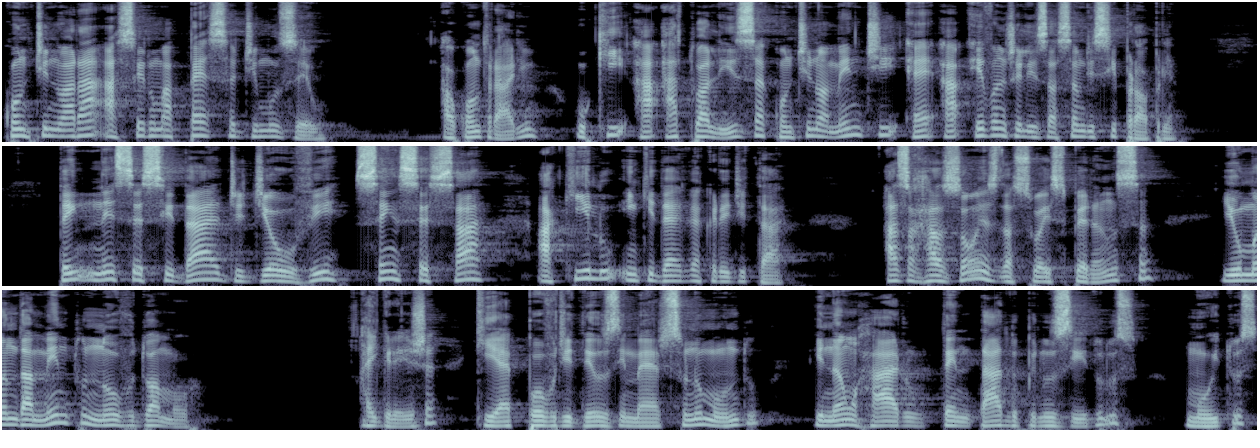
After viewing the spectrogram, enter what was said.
continuará a ser uma peça de museu. Ao contrário, o que a atualiza continuamente é a evangelização de si própria. Tem necessidade de ouvir sem cessar aquilo em que deve acreditar, as razões da sua esperança e o mandamento novo do amor. A Igreja, que é povo de Deus imerso no mundo, e não raro tentado pelos ídolos, muitos,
